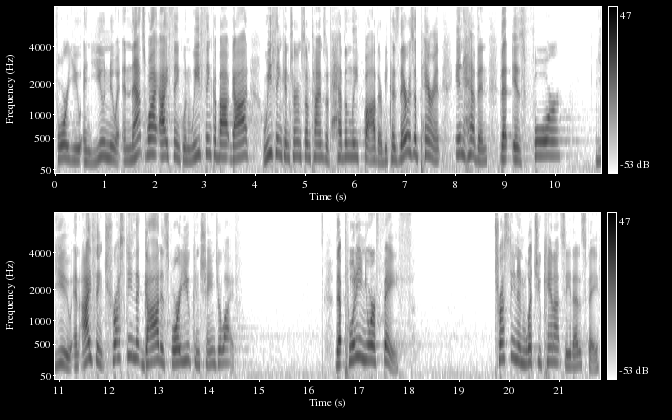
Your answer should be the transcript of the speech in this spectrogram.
for you and you knew it. And that's why I think when we think about God, we think in terms sometimes of Heavenly Father, because there is a parent in heaven that is for you. And I think trusting that God is for you can change your life. That putting your faith, trusting in what you cannot see, that is faith,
